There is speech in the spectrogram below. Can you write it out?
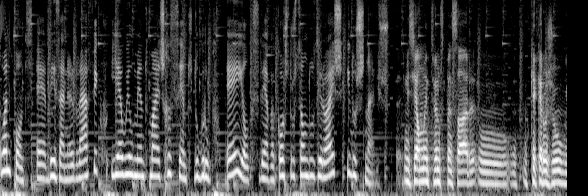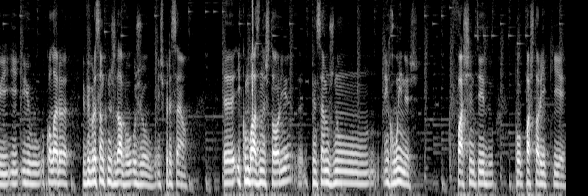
Juan Ponte é designer gráfico e é o elemento mais recente do grupo. É a ele que se deve a construção dos heróis e dos cenários. Inicialmente tivemos de pensar o, o, o que é que era o jogo e, e- e o, qual era a vibração que nos dava o jogo, a inspiração. Eh, E com base na história, eh, pensamos num, em ruínas, que faz sentido pa- para a história que é.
